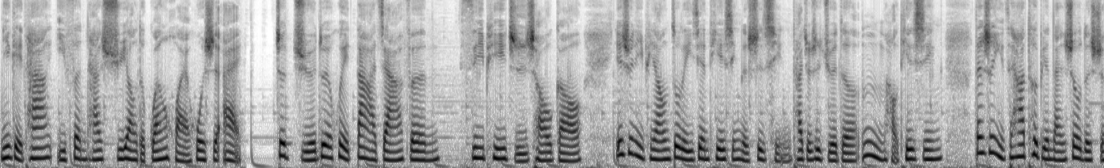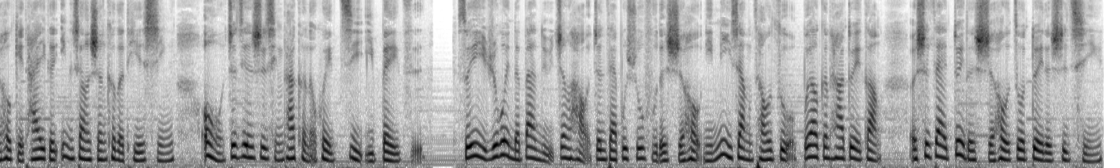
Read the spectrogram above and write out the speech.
你给他一份他需要的关怀或是爱，这绝对会大加分，CP 值超高。也许你平常做了一件贴心的事情，他就是觉得嗯好贴心。但是你在他特别难受的时候，给他一个印象深刻的贴心，哦，这件事情他可能会记一辈子。所以，如果你的伴侣正好正在不舒服的时候，你逆向操作，不要跟他对杠，而是在对的时候做对的事情。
